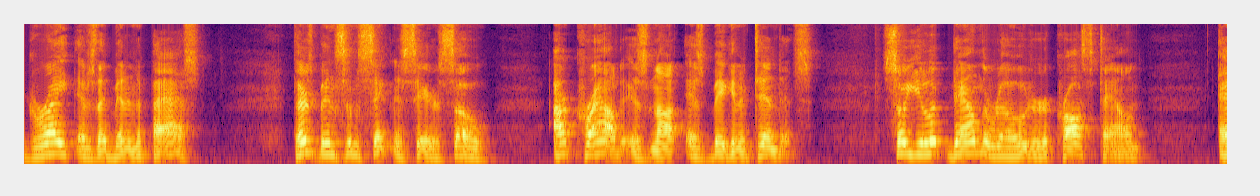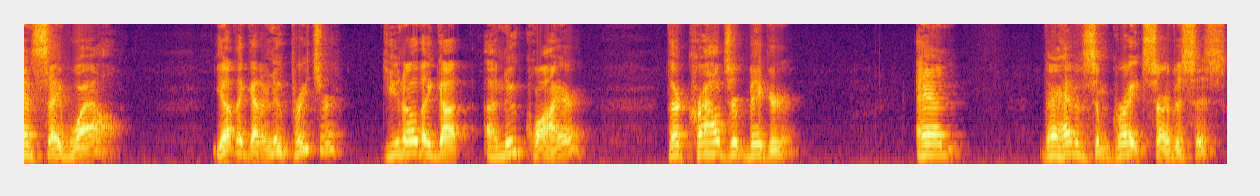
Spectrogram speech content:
great as they've been in the past. There's been some sickness here, so our crowd is not as big in attendance. So you look down the road or across town and say, wow, you know, they got a new preacher. Do you know they got a new choir? Their crowds are bigger and they're having some great services.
